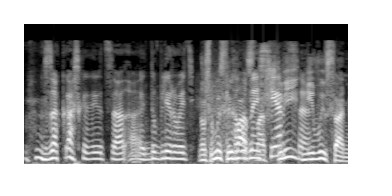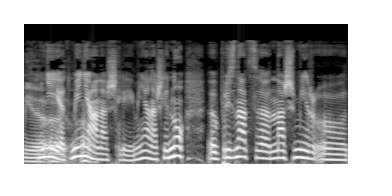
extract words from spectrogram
заказ, как говорится, а, дублировать Ну, в смысле, вас «Холодное нашли, сердце», не вы сами... э, Нет, меня ага. нашли, меня нашли. Ну, э, признаться, наш мир э,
